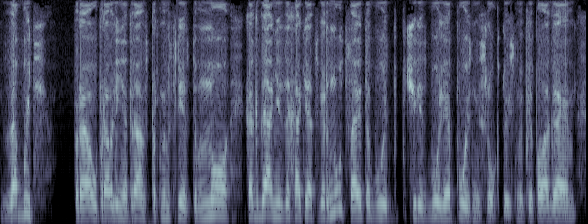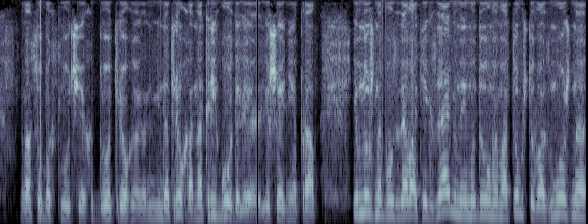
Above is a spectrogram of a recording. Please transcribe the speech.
забыть про управление транспортным средством, но когда они захотят вернуться, а это будет через более поздний срок, то есть мы предполагаем в особых случаях до трех, не до трех, а на три года лишения прав, им нужно будет сдавать экзамены, и мы думаем о том, что, возможно,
